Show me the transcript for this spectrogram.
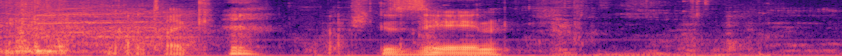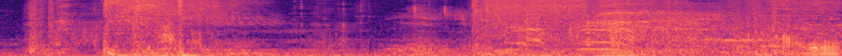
Ja, Dreck. Habe ich gesehen. Au.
